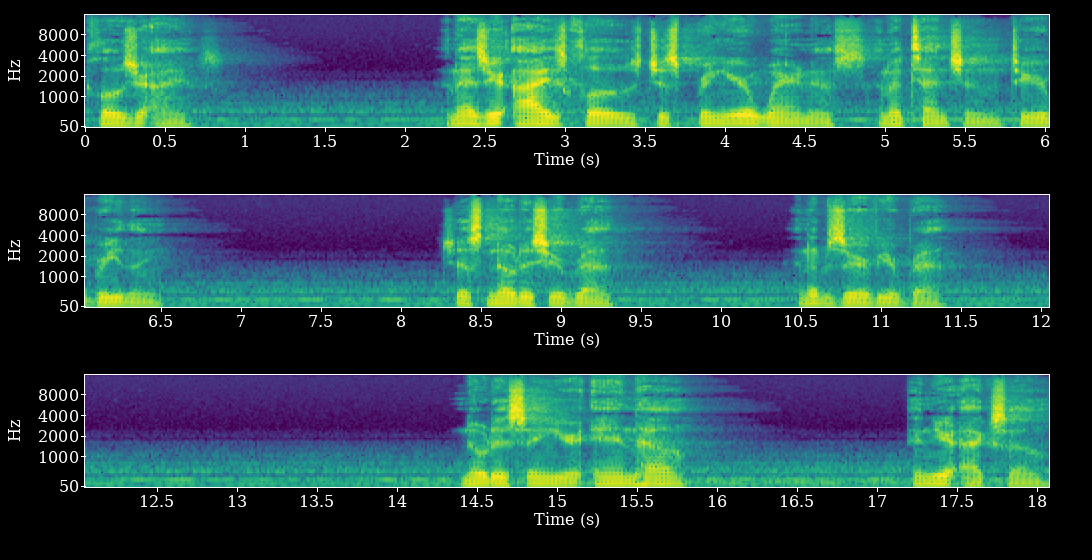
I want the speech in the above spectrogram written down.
close your eyes. And as your eyes close, just bring your awareness and attention to your breathing. Just notice your breath and observe your breath. Noticing your inhale and your exhale.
